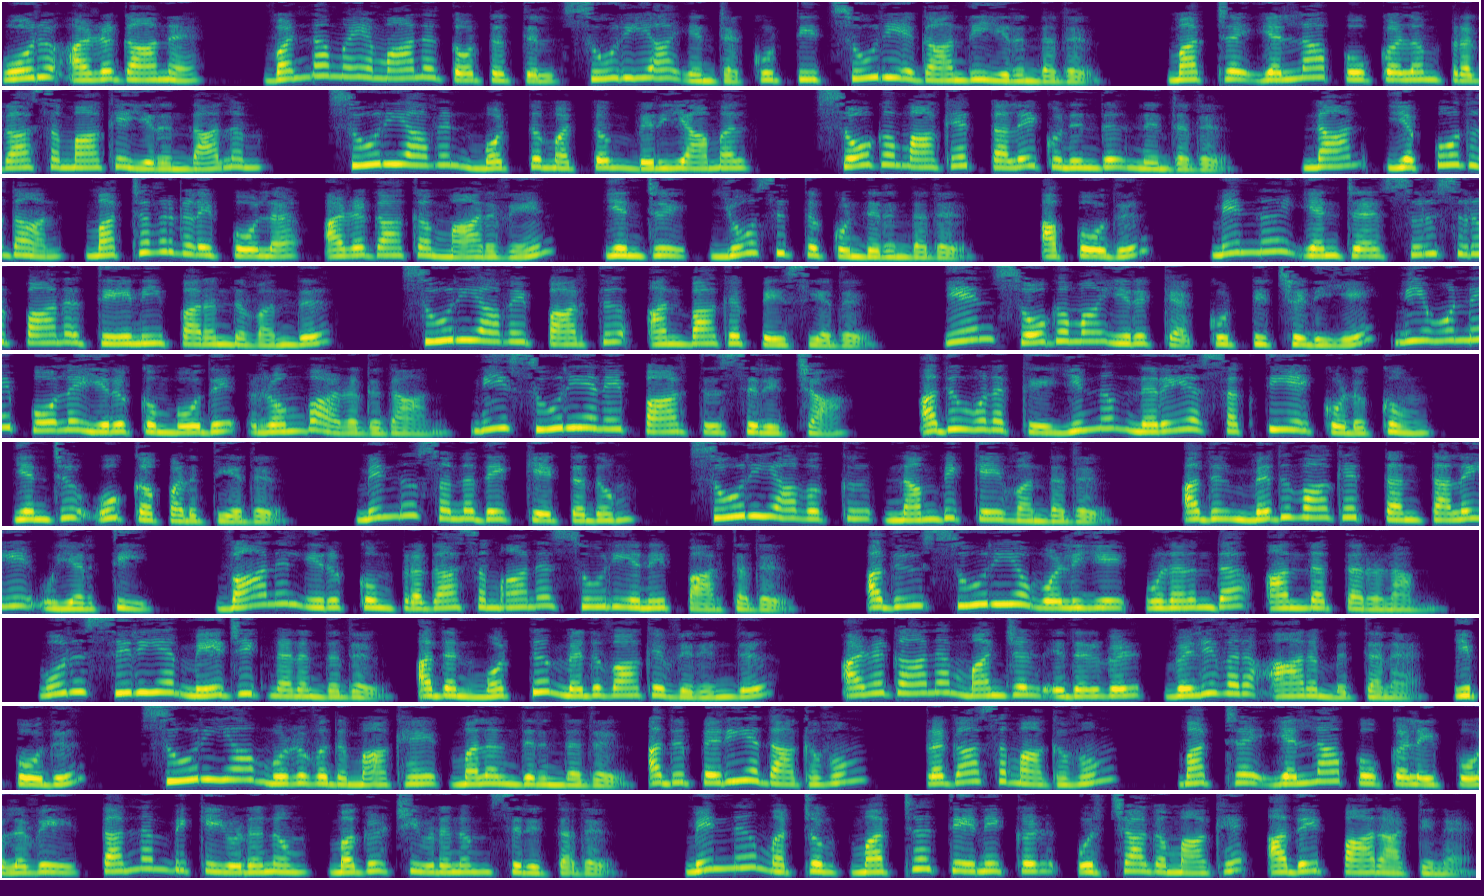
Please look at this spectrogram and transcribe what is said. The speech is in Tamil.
ஒரு அழகான வண்ணமயமான தோட்டத்தில் சூர்யா என்ற குட்டி சூரியகாந்தி இருந்தது. மற்ற எல்லா பூக்களும் பிரகாசமாக இருந்தாலும் சூர்யாவின் மொட்டு மட்டும் விரியாமல் சோகமாக தலை குனிந்து நின்றது. நான் எப்போதுதான் மற்றவர்களைப் போல அழகாக மாறுவேன்? என்று யோசித்துக் கொண்டிருந்தது. அப்போது மின்னு என்ற சுறுசுறுப்பான தேனீ பறந்து வந்து சூர்யாவை பார்த்து அன்பாக பேசியது. ஏன் சோகமா இருக்க குட்டிச் செடியே? நீ உன்னைப் போல இருக்கும்போது ரொம்ப அழகுதான். நீ சூரியனை பார்த்து சிரிச்சா அது உனக்கு இன்னும் நிறைய சக்தியை கொடுக்கும் என்று ஊக்கப்படுத்தியது. மின்னு சொன்னதைக் கேட்டதும் சூர்யாவுக்கு நம்பிக்கை வந்தது. அது மெதுவாக தன் தலையை உயர்த்தி வானில் இருக்கும் பிரகாசமான சூரியனை பார்த்தது. அது சூரிய ஒளியை உணர்ந்த அந்த தருணம். ஒரு சிறிய மேஜிக் நடந்தது. அதன் மொட்டு மெதுவாக விரிந்து அழகான மஞ்சள் இதழ்கள் வெளிவர ஆரம்பித்தன. இப்போது சூர்யா முழுவதுமாக மலர்ந்திருந்தது. அது பெரியதாகவும் பிரகாசமாகவும் மற்ற எல்லா பூக்களைப் போலவே தன்னம்பிக்கையுடனும் மகிழ்ச்சியுடனும் சிரித்தது. மின்னு மற்றும் மற்ற தேனீக்கள் உற்சாகமாக அதை பாராட்டின.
